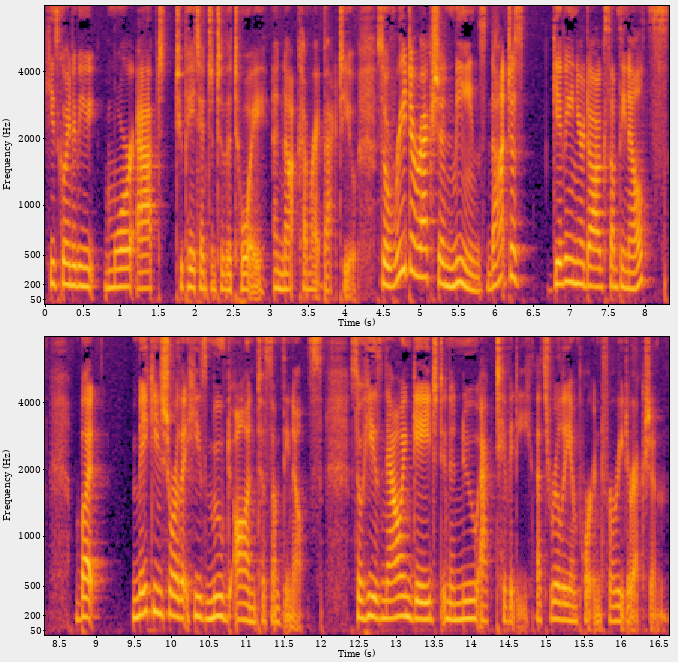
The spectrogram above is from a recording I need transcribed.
he's going to be more apt to pay attention to the toy and not come right back to you. So, redirection means not just giving your dog something else, but making sure that he's moved on to something else. So, he is now engaged in a new activity. That's really important for redirection.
